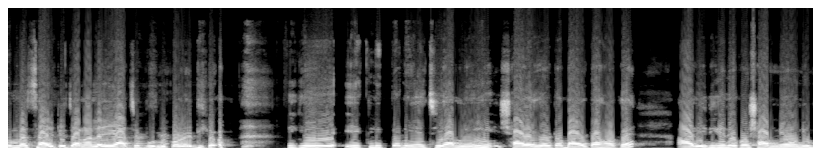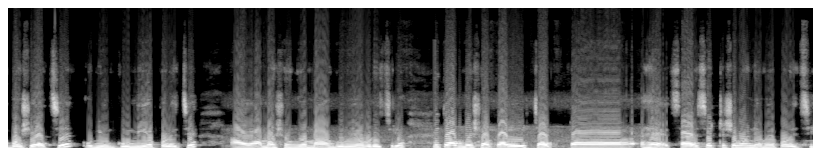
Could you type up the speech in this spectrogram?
তোমার সাইডে জানালাই আছে, বমি করে দিও। এই ক্লিপটা নিয়েছি আমি সাড়ে এগারোটা, বারোটা হবে। আর এদিকে দেখো সামনে উনি বসে আছে উনি ঘুমিয়ে পড়েছে আর আমার সঙ্গে মা ঘুমিয়ে পড়েছিল। তো আমরা সকাল চারটা হ্যাঁ সাড়ে চারটার সময় নেমে পড়েছি।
